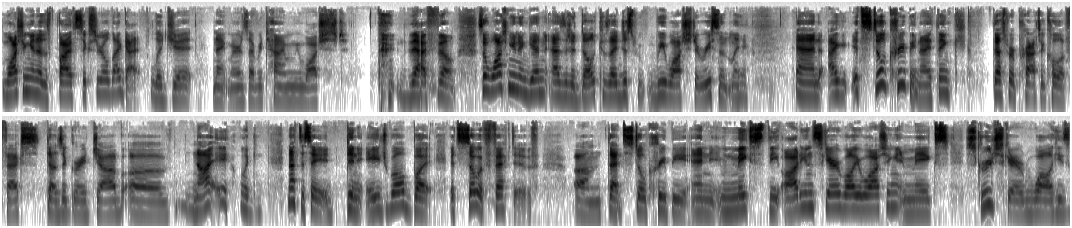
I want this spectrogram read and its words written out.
watching it as a five six year old i got legit nightmares every time we watched that film. So watching it again as an adult because i just rewatched it recently and i it's still creepy and i think that's where practical effects does a great job of not like not to say it didn't age well but it's so effective um, that's still creepy and it makes the audience scared while you're watching it makes scrooge scared while he's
